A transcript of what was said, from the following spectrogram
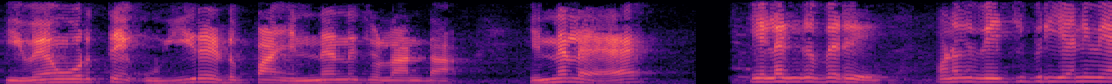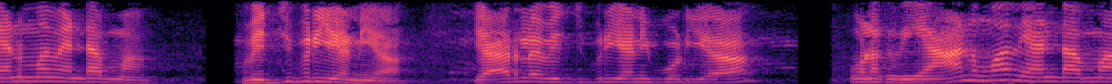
இவன் ஒருத்தன் உயிரை எடுப்பான் என்னன்னு சொல்லான்டா. என்னல இலங்கு பேரு உனக்கு வெஜ் பிரியாணி வேணுமா வேண்டாமா? வெஜ் பிரியாணியா? யாருல வெஜ் பிரியாணி போடியா? உனக்கு வேணுமா வேண்டாமா?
